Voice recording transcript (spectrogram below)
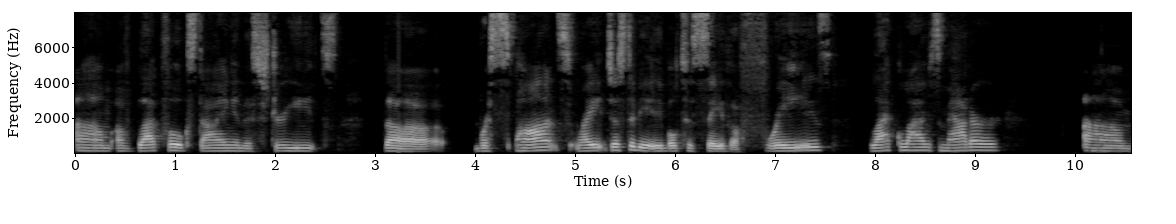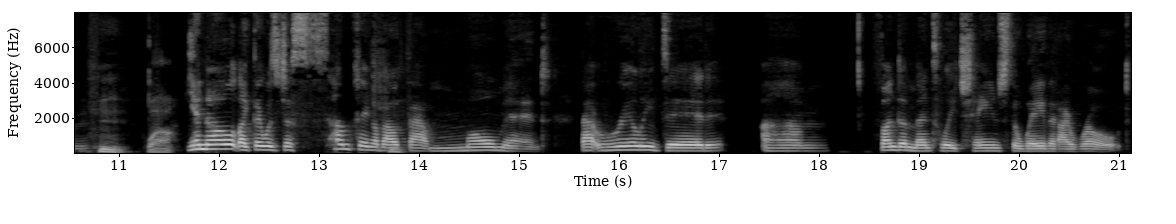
um, of black folks dying in the streets the response right just to be able to say the phrase black lives matter um, hmm. wow you know like there was just something about hmm. that moment that really did um, fundamentally changed the way that I wrote.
